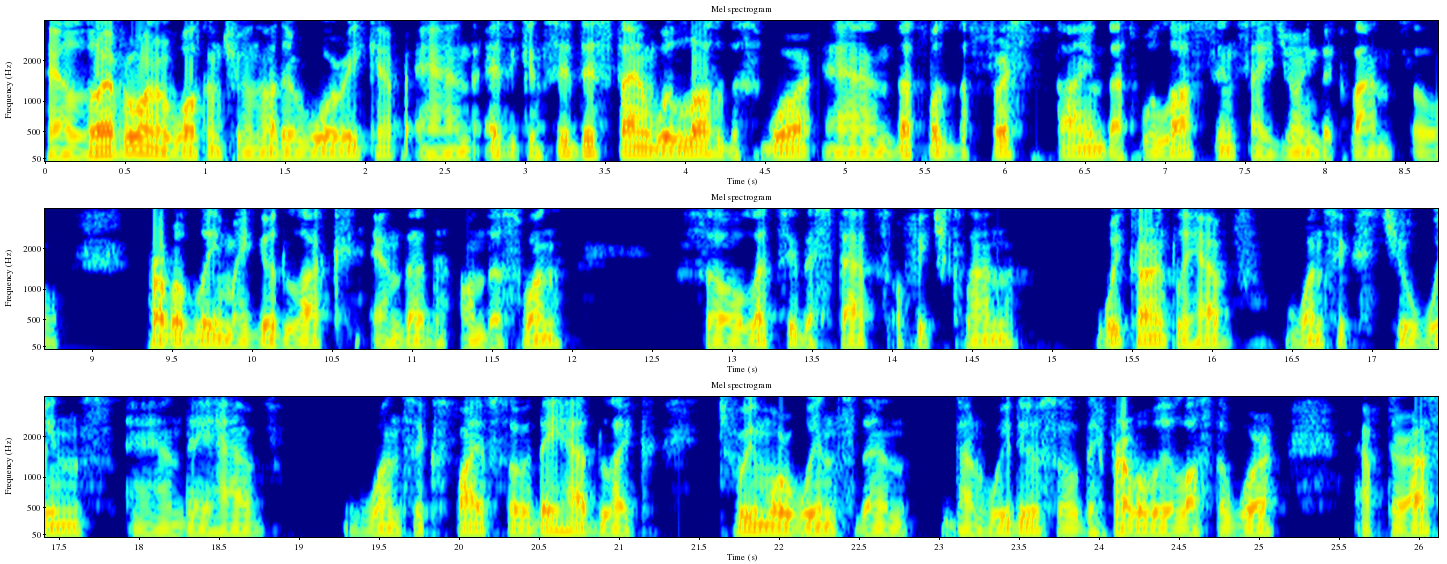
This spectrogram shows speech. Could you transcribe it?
Hello everyone and welcome to another war recap and as you can see this time we lost this war and that was the first time that we lost since I joined the clan so probably my good luck ended on this one. So let's see the stats of each clan. We currently have 162 wins and they have 165 so they had like three more wins than than we do so they probably lost the war after us.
